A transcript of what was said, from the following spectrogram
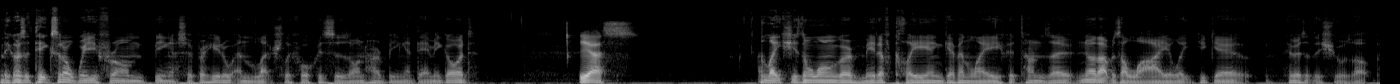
Because it takes her away from being a superhero and literally focuses on her being a demigod Yes. Like she's no longer made of clay and given life. It turns out no, that was a lie. Like you get who is it that shows up?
